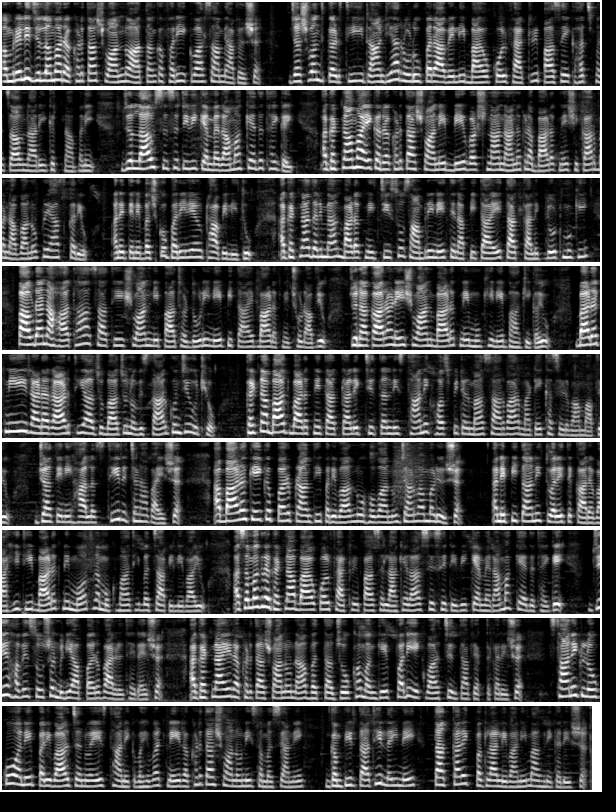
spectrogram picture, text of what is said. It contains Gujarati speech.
અમરેલી જિલ્લામાં રખડતા શ્વાનનો આતંક ફરી એકવાર સામે આવ્યો છે. જશવંતગઢથી રાંઢિયા રોડ ઉપર આવેલી બાયોકોલ ફેક્ટરી પાસે એક હચમચાવનારી ઘટના બની, જે લાઈવ સીસીટીવી કેમેરામાં કેદ થઈ ગઈ. આ ઘટનામાં એક રખડતા શ્વાને બે વર્ષના નાનકડા બાળકને શિકાર બનાવવાનો પ્રયાસ કર્યો અને તેને બચકો ભરીને ઉઠાવી લીધું. આ ઘટના દરમિયાન બાળકની ચીસો સાંભળીને તેના પિતાએ તાત્કાલિક દોટ મૂકી, પાવડાના હાથા સાથે શ્વાનની પાછળ દોડીને પિતાએ બાળકને છોડાવ્યું, જેના કારણે શ્વાન બાળકને મૂકીને ભાગી ગયું. બાળકની રાડારાડથી આજુબાજુનો વિસ્તાર ગુંજી ઉઠ્યો. ઘટના બાદ બાળકને તાત્કાલિક ચિત્તલની સ્થાનિક હોસ્પિટલમાં સારવાર માટે ખસેડવામાં આવ્યું, જ્યાં તેની હાલત સ્થિર જણાવાઈ છે. આ બાળક એક પરપ્રાંતિ પરિવારનું હોવાનું જાણવા મળ્યું છે. અને પિતાની ત્વરિત કાર્યવાહીથી બાળકને મોતના મુખમાંથી બચાવી લેવાયું. આ સમગ્ર ઘટના બાયોકોલ ફેક્ટરી પાસે લાગેલા સીસીટીવી કેમેરામાં કેદ થઈ ગઈ, જે હવે સોશિયલ મીડિયા પર વાયરલ થઈ રહી છે. આ ઘટનાએ રખડતા શ્વાનોના વધતા જોખમ અંગે ફરી એકવાર ચિંતા વ્યક્ત કરી છે. સ્થાનિક લોકો અને પરિવારજનોએ સ્થાનિક વહીવટને રખડતા શ્વાનોની સમસ્યાને ગંભીરતાથી લઈને તાત્કાલિક પગલાં લેવાની માંગણી કરી છે.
